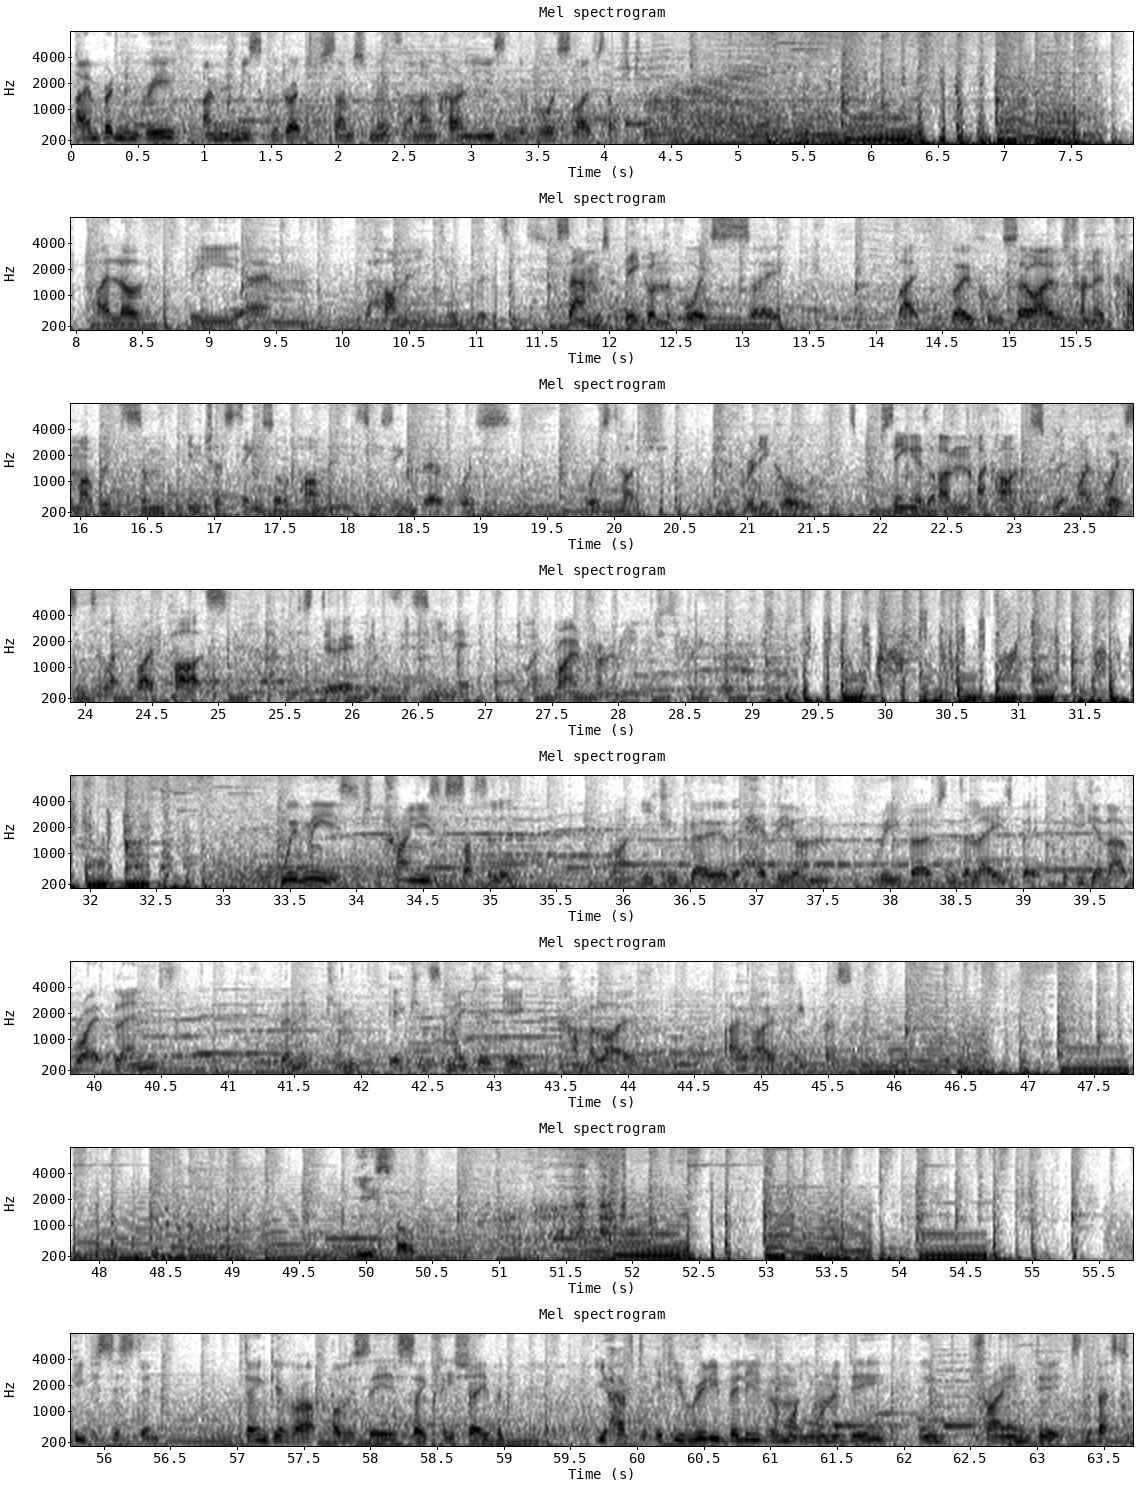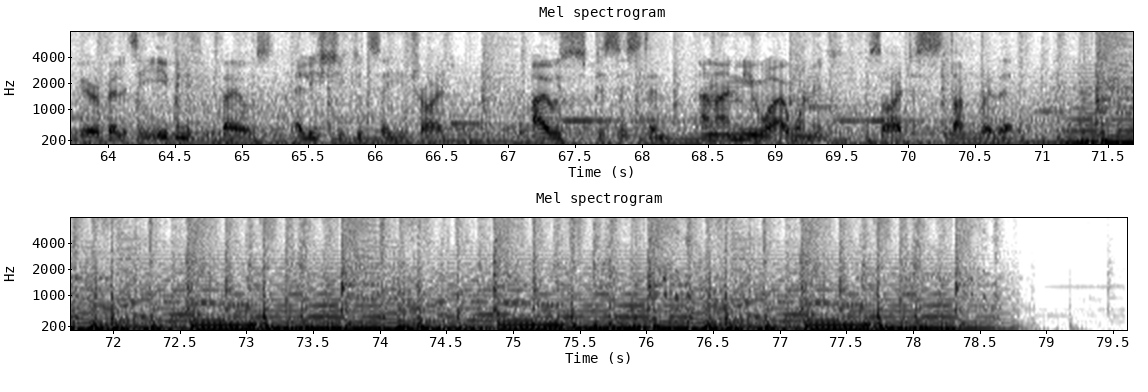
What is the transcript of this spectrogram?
I'm Brendan Grieve, I'm the musical director for Sam Smith and I'm currently using the Voice Live Touch tool. I love the, um, the harmony capabilities. Sam's big on the voice, so like vocals, so I was trying to come up with some interesting sort of harmonies using the voice, voice touch, which is really cool. Seeing as I'm, I can't split my voice into like five parts, I can just do it with this unit like right in front of me, which is really cool. With me, it's try and use it subtly. Right, you can go a bit heavy on reverbs and delays, but if you get that right blend, then it can it can make a gig come alive. I, I think personally. Useful. Be persistent. Don't give up. Obviously, it's so cliche, but you have to, if you really believe in what you want to do, then try and do it to the best of your ability, even if it fails. At least you could say you tried. I was persistent and I knew what I wanted, so I just stuck with it.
